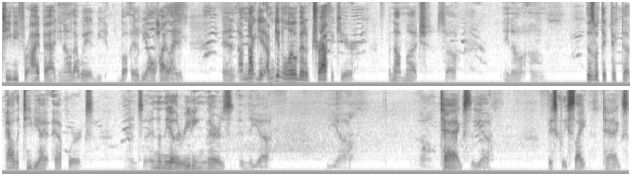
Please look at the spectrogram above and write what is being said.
TV for iPad. You know, that way it'd be it'd be all highlighted. And I'm not get I'm getting a little bit of traffic here, but not much. So, you know, um, this is what they picked up, how the TV app works, and so, and then the other reading there is in the uh, the uh, uh, tags, the uh, basically site tags.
